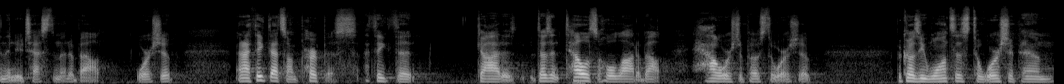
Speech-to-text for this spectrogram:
in the New Testament about worship. And I think that's on purpose. I think that God is, doesn't tell us a whole lot about how we're supposed to worship because He wants us to worship Him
